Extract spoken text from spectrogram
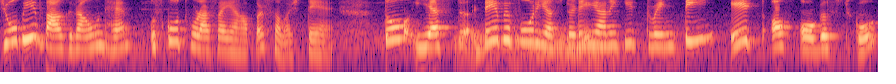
जो भी बैकग्राउंड है, उसको थोड़ा सा यहाँ पर समझते हैं. तो यस्ट डे बिफोर यस्टरडे यानी कि ट्वेंटी एट ऑफ़ अगस्त को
